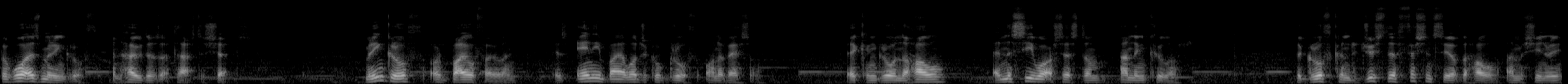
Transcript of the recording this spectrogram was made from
But what is marine growth and how does it attach to ships? Marine growth, or biofouling, is any biological growth on a vessel. It can grow in the hull, in the seawater system and in coolers. The growth can reduce the efficiency of the hull and machinery,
